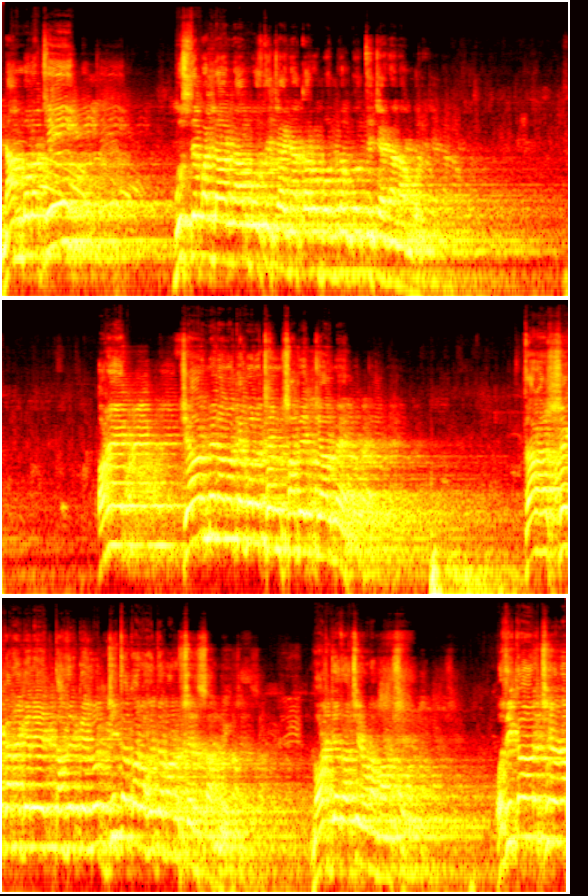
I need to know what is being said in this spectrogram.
নাম বলা ঠিক? বুঝতে পারলে আর নাম বলতে চায় না, কারও বদনাম করতে চায় না, নাম বলে। অনেক চেয়ারম্যান আমাকে বলেছেন, সাবেক চেয়ারম্যান তারা সেখানে গেলে তাদেরকে লজ্জিত করা হতো মানুষের সামনে। মর্যাদা ছিল না মানুষের। অধিকার ছিল না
